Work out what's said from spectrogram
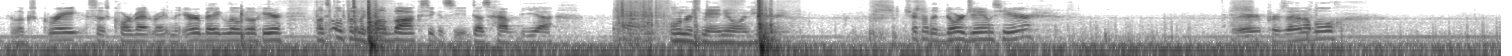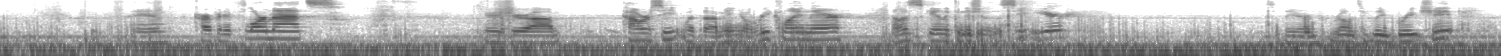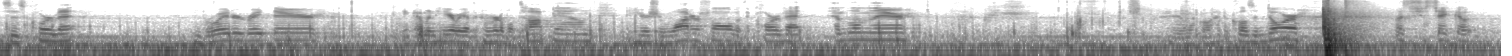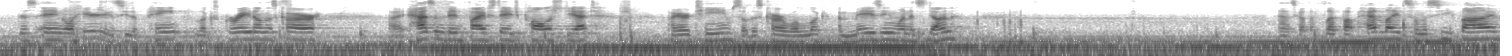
It looks great. It says Corvette right in the airbag logo here. Let's open the glove box. You can see it does have the uh, uh, owner's manual in here. Check out the door jambs here. Very presentable and carpeted floor mats. Here's your um, power seat with the manual recline there. Now let's scan the condition of the seat here. So they are in relatively great shape. It says Corvette embroidered right there. And coming here, we got the convertible top down. And here's your waterfall with the Corvette emblem there. And we'll go ahead and close the door. Let's just take out this angle here, you can see the paint looks great on this car. Uh, it hasn't been five stage polished yet by our team, so this car will look amazing when it's done. And it's got the flip up headlights on the C5.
